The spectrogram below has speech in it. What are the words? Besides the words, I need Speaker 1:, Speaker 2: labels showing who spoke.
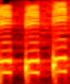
Speaker 1: beep, beep, beep.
